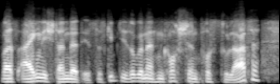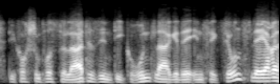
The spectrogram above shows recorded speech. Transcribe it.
was eigentlich Standard ist. Es gibt die sogenannten Kochschen Postulate. Die Kochschen Postulate sind die Grundlage der Infektionslehre.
